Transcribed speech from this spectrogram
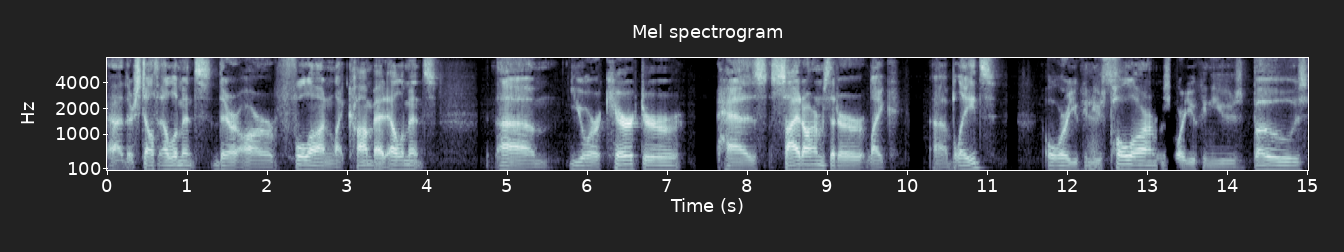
Uh, there's stealth elements. There are full on like combat elements. Um, your character has sidearms that are like uh, blades, or you can use pole arms, or you can use bows.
